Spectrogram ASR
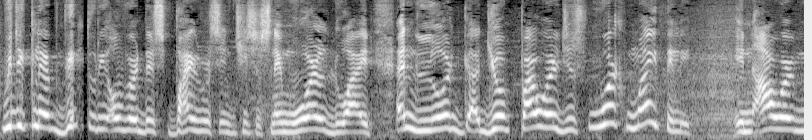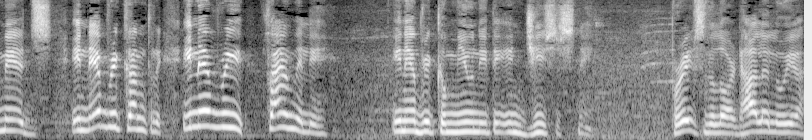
We declare victory over this virus in Jesus' name worldwide. And Lord God, your power just work mightily in our midst, in every country, in every family, in every community in Jesus' name. Praise the Lord. Hallelujah.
